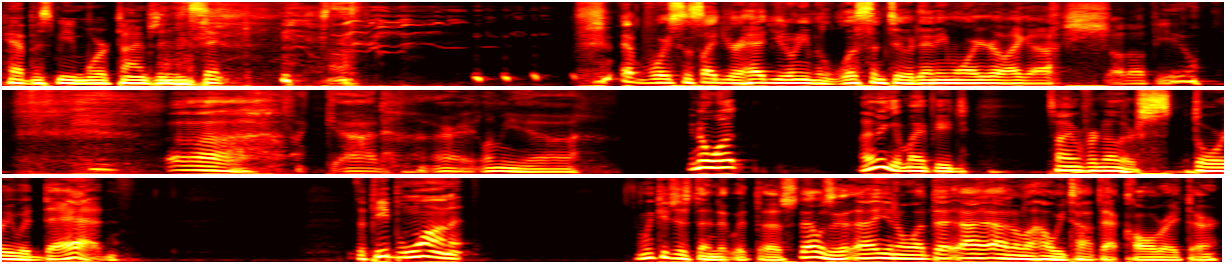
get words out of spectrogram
Happens to me more times than you think. That voice inside your head, you don't even listen to it anymore. You're like, ah, shut up, you. Oh my God. All right, let me. uh You know what? I think it might be time for another story with Dad. The people want it. We could just end it with this. That was, uh, you know what? That, I, I don't know how we top that call right there.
